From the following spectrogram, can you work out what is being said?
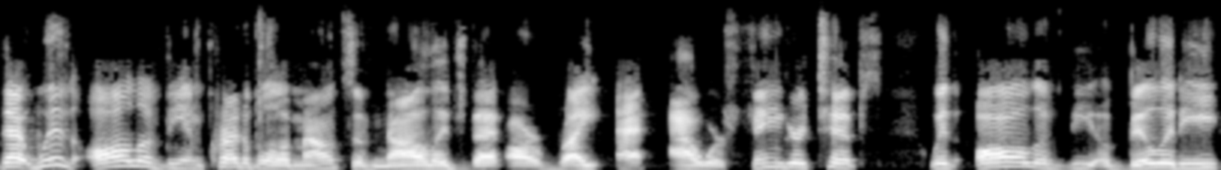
that with all of the incredible amounts of knowledge that are right at our fingertips, with all of the ability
